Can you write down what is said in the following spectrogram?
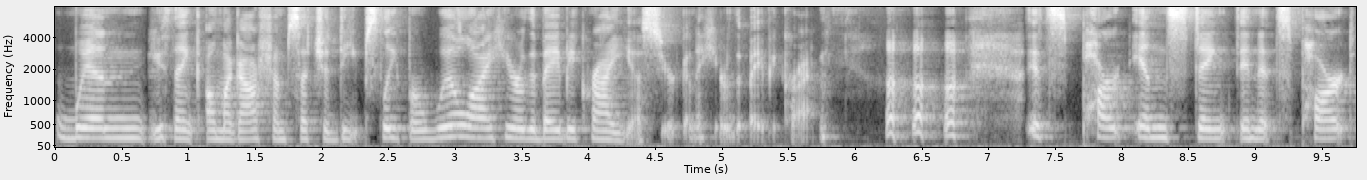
When you think, oh my gosh, I'm such a deep sleeper, will I hear the baby cry? Yes, you're going to hear the baby cry. it's part instinct and it's part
